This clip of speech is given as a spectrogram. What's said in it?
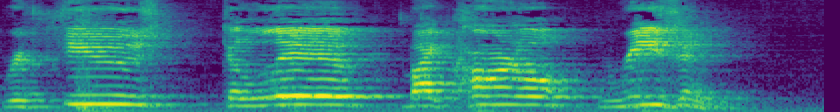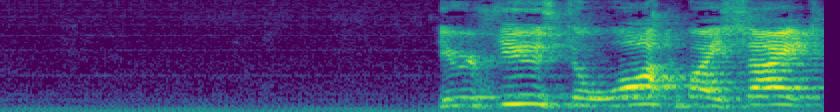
refused to live by carnal reason. He refused to walk by sight.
